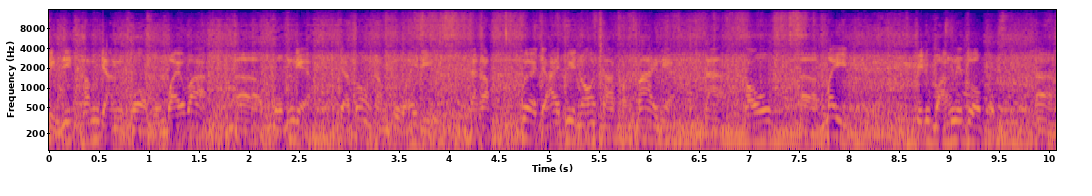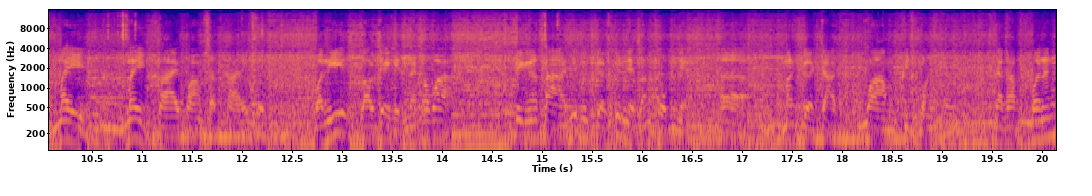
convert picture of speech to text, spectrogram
สิ่งที่ค้ำยันของผมไว้ว่าผมเนี่ยจะต้องทำตัวให้ดีนะครับ เพื่อจะให้พี่น้องชาวภาคใต้เนี่ยนะเขาไม่ผิดหวังในตัวผมไม่ไม่คลายความศรัทธาในผมวันนี้เราจะเห็นนะครับว่าสิ่งต่างๆที่มันเกิดขึ้นในสังคมเนี่ยมันเกิดจากความผิดหวังนะครับ เพราะฉะนั้น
